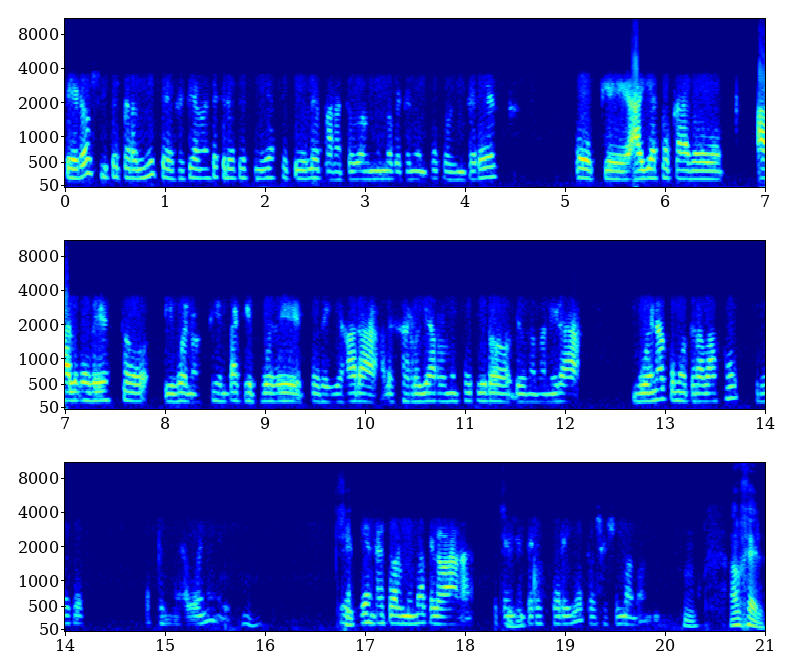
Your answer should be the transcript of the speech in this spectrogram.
pero sí te permite, efectivamente creo que es muy asequible para todo el mundo que tenga un poco de interés o que haya tocado algo de esto y bueno, sienta que puede, puede llegar a, desarrollarlo en un futuro de una manera buena como trabajo, creo que es una buena y, y piensa todo el mundo que lo haga. Por ello, pues es un mm. Ángel,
